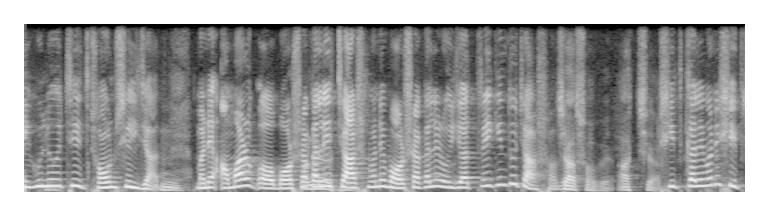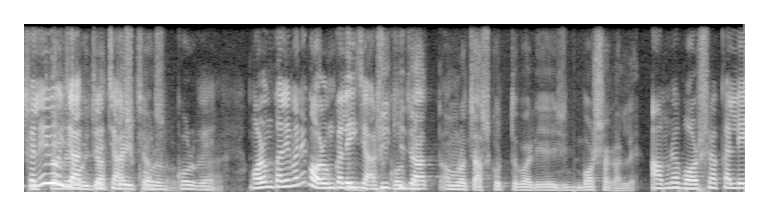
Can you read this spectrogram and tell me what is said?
এগুলো হচ্ছে সহনশীল জাত। মানে আমার বর্ষাকালে চাষ মানে বর্ষাকালের ওই যাত্রাই কিন্তু চাষ হবে। চাষ হবে আচ্ছা। শীতকালে মানে শীতকালেই ওই যাত্রা চাষ কর- করবে। হ্যাঁ। গরমকালে মানে গরমকালেই চাষ কি কি জাত আমরা চাষ করতে পারি এই বর্ষাকালে? আমরা বর্ষাকালে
